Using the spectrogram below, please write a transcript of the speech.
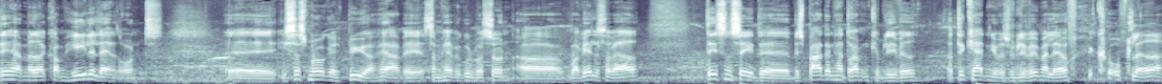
det her med at komme hele landet rundt. Øh, I så smukke byer her, ved, som her ved Guldborgsund, og hvor vi ellers har været. Det er sådan set, øh, hvis bare den her drøm kan blive ved. Og det kan den jo, hvis vi bliver ved med at lave gode plader.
